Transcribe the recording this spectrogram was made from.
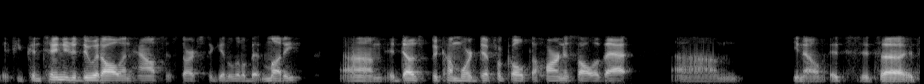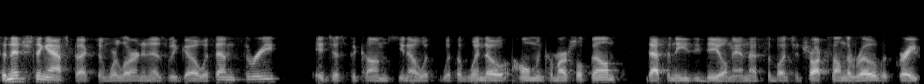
if you continue to do it all in house, it starts to get a little bit muddy. Um, it does become more difficult to harness all of that. Um, you know, it's it's a it's an interesting aspect, and we're learning as we go. With M3, it just becomes you know with with a window home and commercial film, that's an easy deal, man. That's a bunch of trucks on the road with great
